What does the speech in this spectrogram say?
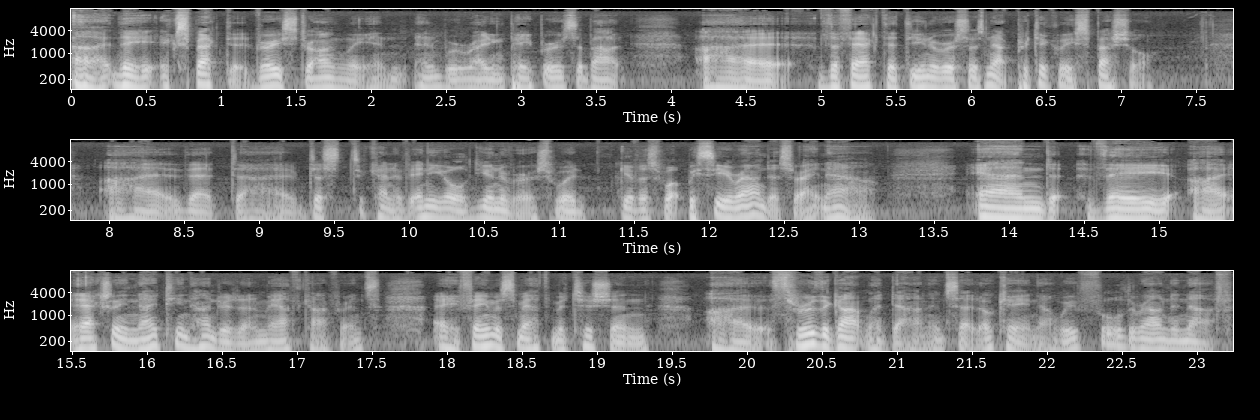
uh, they expected very strongly, and, and were writing papers about uh, the fact that the universe was not particularly special. Uh, that uh, just kind of any old universe would give us what we see around us right now. And they, uh, actually in 1900 at a math conference, a famous mathematician uh, threw the gauntlet down and said, okay, now we've fooled around enough.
